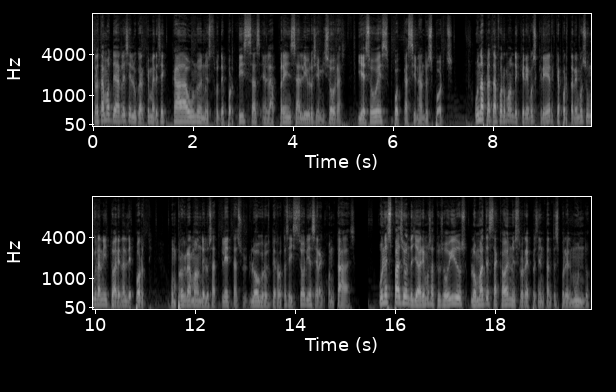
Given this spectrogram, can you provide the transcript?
tratamos de darles el lugar que merece cada uno de nuestros deportistas en la prensa, libros y emisoras, y eso es Podcastinando Sports. Una plataforma donde queremos creer que aportaremos un granito de arena al deporte, un programa donde los atletas, sus logros, derrotas e historias serán contadas un espacio donde llevaremos a tus oídos lo más destacado de nuestros representantes por el mundo,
